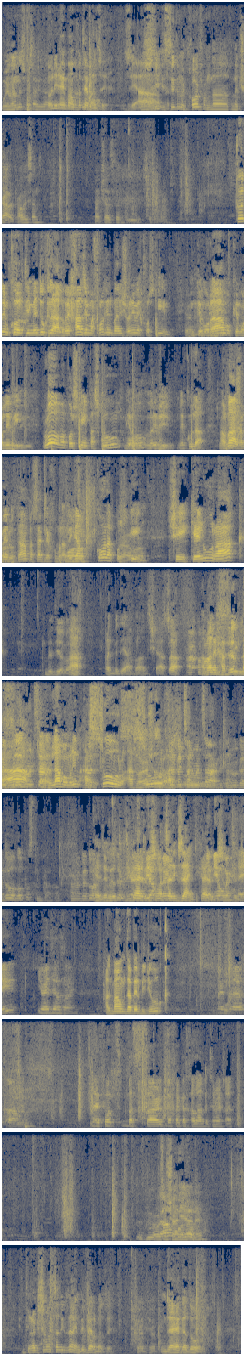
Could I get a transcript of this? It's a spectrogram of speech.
We learned this from בוא נראה מה הוא כותב על זה. זיעה. See, see the record from the from the chat. I probably sent. My chat's good to read it. So, uh, קודם כל, תלמדו כלל, ריחה זה מחלוקת בראשונים איך פוסקים. כן, אם כמו רב או כמו לוי. רוב הפוסקים פסקו כמו לוי. לכולם. כן, אבל. רבנו תם פסק לחומרה. וגם. כל הפוסקים. שהקלו רק, בדיעבד. אה, רק בדיעבד, שעשה. אבל אבל לכתחילה. כולם אומרים אסור, אסור, זה זה בתנור צר, אסור. בתנור גדול לא פוסקים ככה. בתנור גדול... כן, תקרא את זה אומר- צדיק ז', תקרא את זה בסימן צדיק. היי, יורד זה על זין. על מה הוא מדבר בדיוק? לאפות בשר ואחר כך חלב בתנור אחד. אז אתה מותר רוצה או שאני לא? אענה? תראה בסימן צדיק ז', דיבר בזה. כן, כן. אם זה היה גדול.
